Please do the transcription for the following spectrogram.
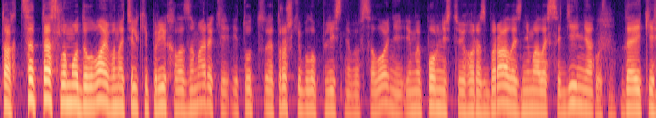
Так, це Tesla Model Y, вона тільки приїхала з Америки, і тут е, трошки було плісняви в салоні, і ми повністю його розбирали, знімали сидіння, Вкусно. деякі,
